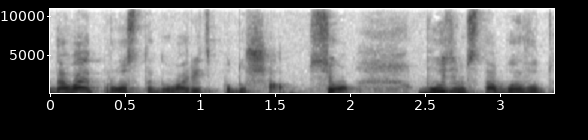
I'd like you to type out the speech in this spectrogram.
давай просто говорить по душам. Все, будем с тобой вот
